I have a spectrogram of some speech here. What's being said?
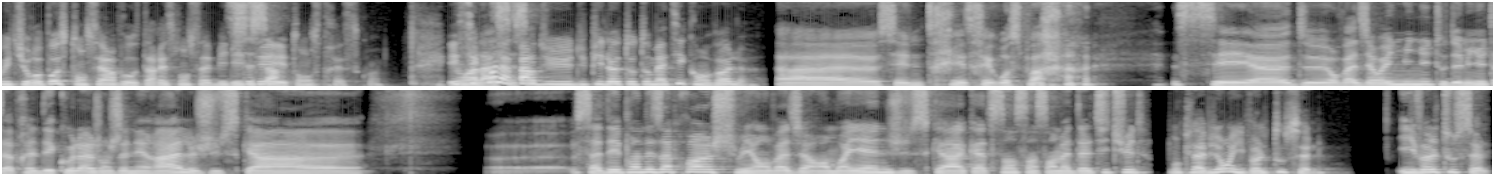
Oui, tu reposes ton cerveau, ta responsabilité et ton stress. Quoi. Et c'est quoi la part du, pilote automatique en vol? Euh, C'est une très très grosse part. c'est euh, de, on va dire, une minute ou deux minutes après le décollage en général jusqu'à... Euh, ça dépend des approches, mais on va dire en moyenne jusqu'à 400-500 mètres d'altitude. Donc l'avion, il vole tout seul? Il vole tout seul.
